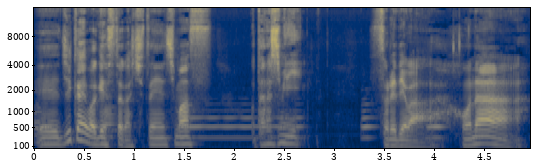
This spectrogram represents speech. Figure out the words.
えー、次回はゲストが出演します。お楽しみに。それではほな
